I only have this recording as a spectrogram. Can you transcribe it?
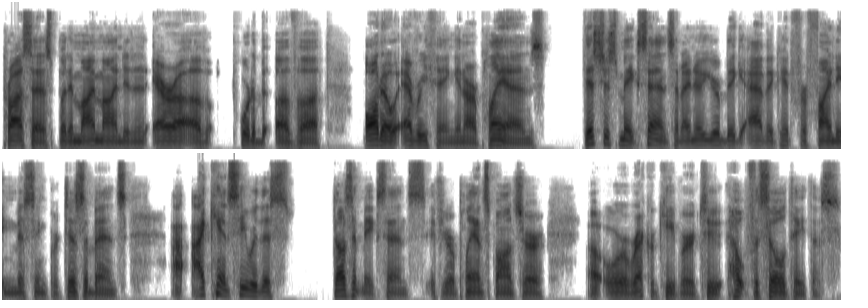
process. But in my mind, in an era of portable of uh, auto everything in our plans, this just makes sense. And I know you're a big advocate for finding missing participants. I, I can't see where this doesn't make sense if you're a plan sponsor uh, or a record keeper to help facilitate this.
